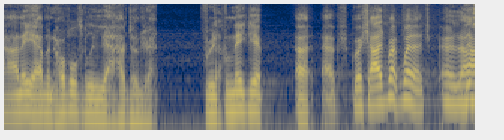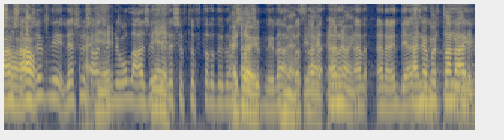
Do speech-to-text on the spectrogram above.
عليها من حقوق لله عز وجل. نيجي مش عاجبك بلد ليش مش عاجبني؟ ليش مش عاجبني؟ والله عاجبني ليش بتفترض إنه مش عاجبني؟ لا بس أنا أنا أنا, أنا عندي أسئلة أنا بطلع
